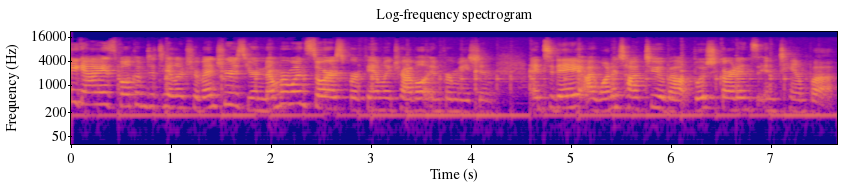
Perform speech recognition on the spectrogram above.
Hey guys, welcome to Taylor Traventures, your number one source for family travel information. And today I want to talk to you about Busch Gardens in Tampa.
